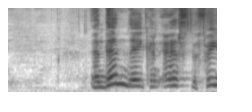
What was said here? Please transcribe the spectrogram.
And then they can ask the famous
